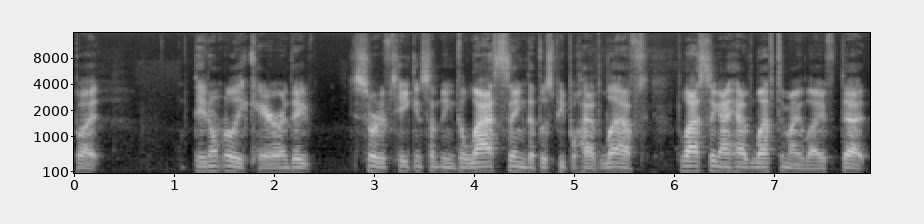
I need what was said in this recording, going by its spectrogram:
but they don't really care, and they sort of taken something. The last thing that those people had left, the last thing I had left in my life that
